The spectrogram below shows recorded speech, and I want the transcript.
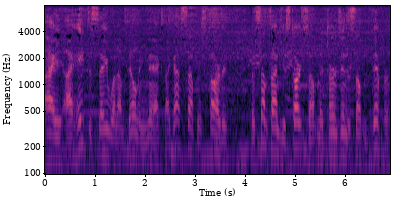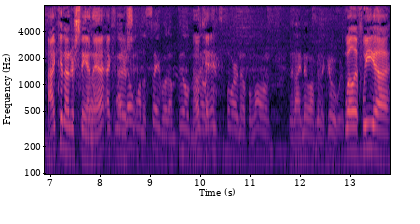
I I hate to say what I'm building next. I got something started, but sometimes you start something, it turns into something different. I can understand So, that. I can I don't want to say what I'm building until Okay. it gets far enough along that I know I'm going to go with. Well, if we uh,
